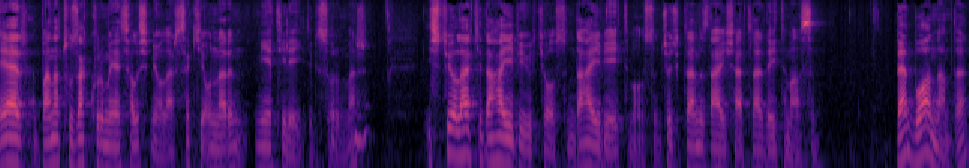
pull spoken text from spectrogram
Eğer bana tuzak kurmaya çalışmıyorlarsa ki onların niyetiyle ilgili bir sorun var. İstiyorlar ki daha iyi bir ülke olsun, daha iyi bir eğitim olsun. Çocuklarımız daha iyi şartlarda eğitim alsın. Ben bu anlamda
